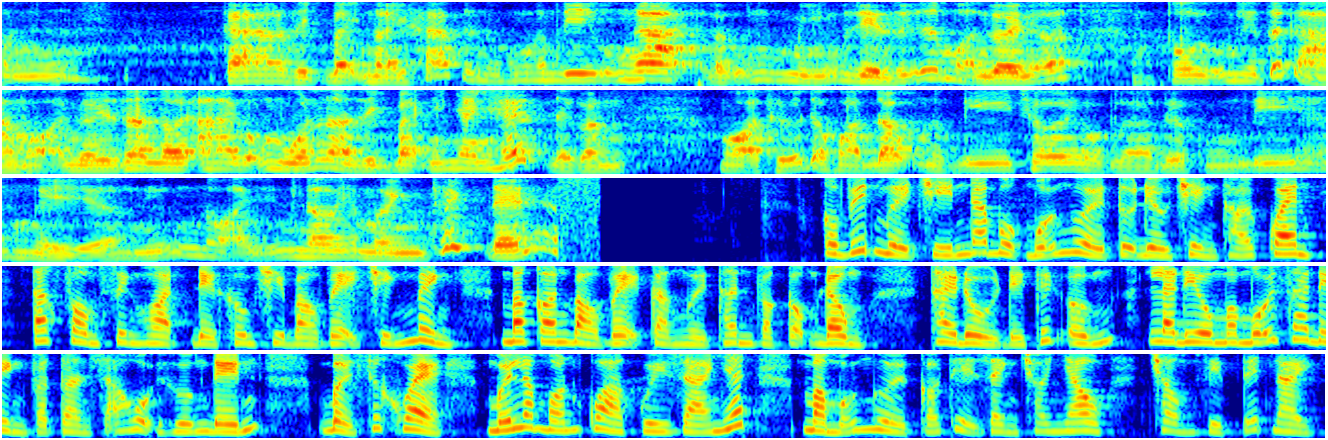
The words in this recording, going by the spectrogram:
ca dịch bệnh này khác nên không dám đi, cũng ngại và cũng, mình cũng gìn giữ mọi người nữa. Tôi cũng như tất cả mọi người dân thôi, ai cũng muốn là dịch bệnh nhanh hết để còn mọi thứ được hoạt động, được đi chơi hoặc là được đi nghỉ những loại nơi mình thích đến. COVID-19 đã buộc mỗi người tự điều chỉnh thói quen, tác phong sinh hoạt để không chỉ bảo vệ chính mình mà còn bảo vệ cả người thân và cộng đồng. Thay đổi để thích ứng là điều mà mỗi gia đình và toàn xã hội hướng đến, bởi sức khỏe mới là món quà quý giá nhất mà mỗi người có thể dành cho nhau trong dịp Tết này.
